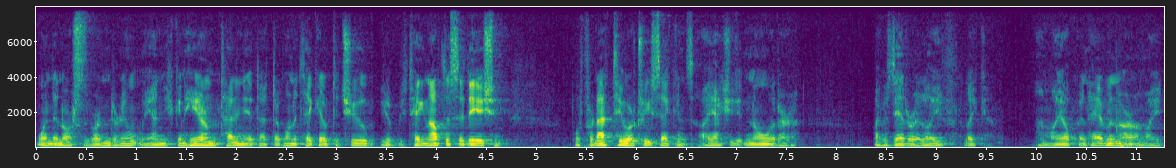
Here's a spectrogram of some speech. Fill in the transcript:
when the nurses were in the room with me, and you can hear them telling you that they're going to take out the tube, you'll be taking off the sedation. But for that two or three seconds, I actually didn't know whether I was dead or alive. Like, am I up in heaven or am I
